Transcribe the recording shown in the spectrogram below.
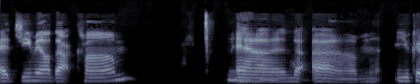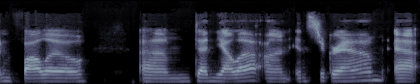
at gmail.com mm-hmm. and um, you can follow um, daniela on instagram at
